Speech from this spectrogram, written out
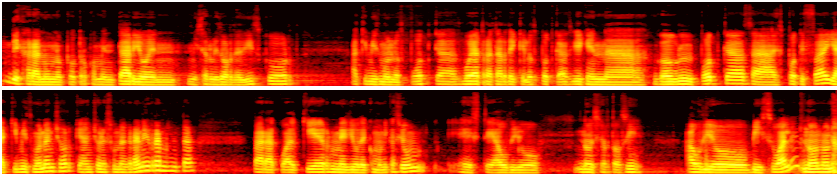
Dejarán uno que otro comentario en mi servidor de Discord aquí mismo en los podcasts. Voy a tratar de que los podcasts lleguen a Google Podcasts, a Spotify y aquí mismo en Anchor, que Anchor es una gran herramienta para cualquier medio de comunicación, este audio, no es cierto, sí, audiovisuales, no, no, no,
